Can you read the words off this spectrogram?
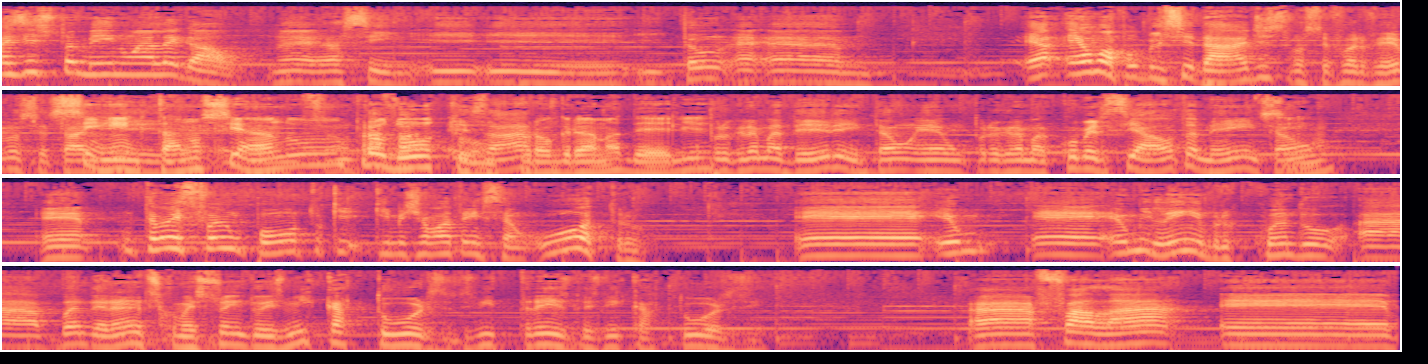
Mas isso também não é legal, né? Assim, e, e- então é, é, é uma publicidade, se você for ver, você está Sim, ali, tá anunciando é, você um tá produto, fal- um programa dele. O programa dele, então é um programa comercial também, então. Sim. é, então esse foi um ponto que, que me chamou a atenção. O outro, é, eu, é, eu me lembro quando a Bandeirantes começou em 2014, 2013, 2014, a falar é,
